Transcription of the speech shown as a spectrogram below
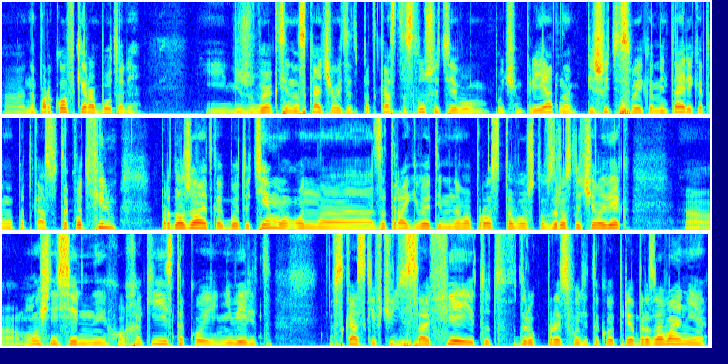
э, на парковке работали. И вижу, вы активно скачиваете этот подкаст и слушаете его. Очень приятно. Пишите свои комментарии к этому подкасту. Так вот, фильм продолжает как бы эту тему. Он э, затрагивает именно вопрос того, что взрослый человек, э, мощный, сильный хоккеист такой, не верит в сказки, в чудеса, в феи. И тут вдруг происходит такое преобразование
